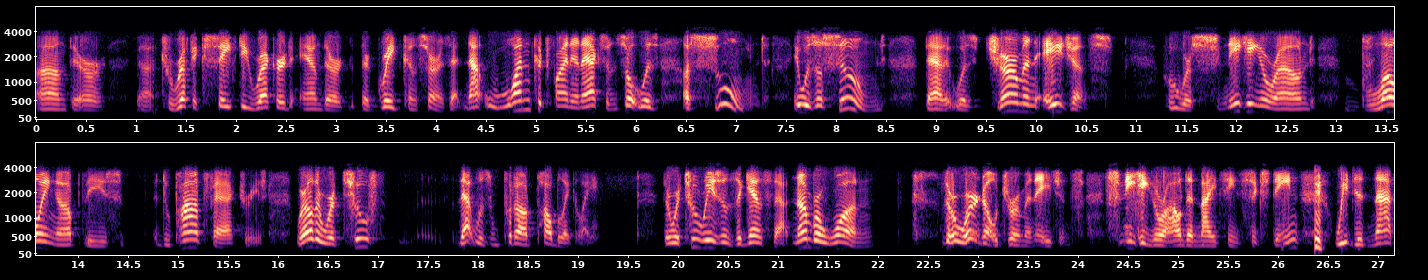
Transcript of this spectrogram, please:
on their uh, terrific safety record and their their great concerns. That not one could find an accident. So it was assumed. It was assumed that it was German agents who were sneaking around, blowing up these DuPont factories. Well, there were two. That was put out publicly. There were two reasons against that. Number one, there were no German agents sneaking around in 1916. we did not.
